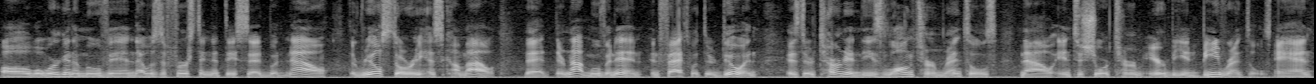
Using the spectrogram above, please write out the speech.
oh, well, we're going to move in. That was the first thing that they said. But now the real story has come out that they're not moving in. In fact, what they're doing is they're turning these long-term rentals now into short-term Airbnb rentals. And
